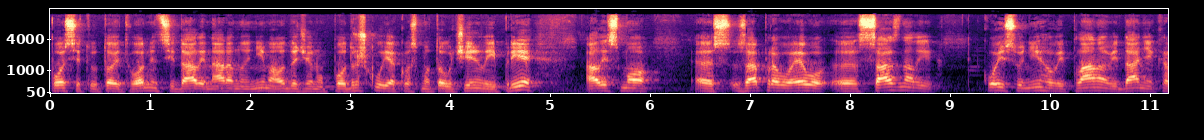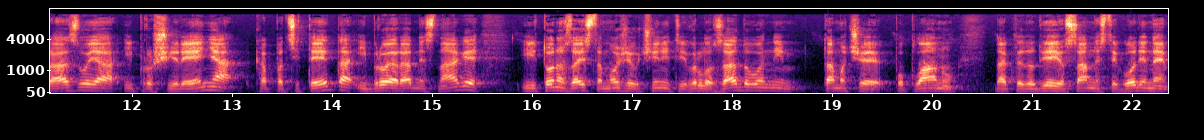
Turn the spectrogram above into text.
posjetu toj tvornici dali naravno i njima određenu podršku, iako smo to učinili i prije, ali smo zapravo evo e, saznali koji su njihovi planovi danjeg razvoja i proširenja kapaciteta i broja radne snage i to nas zaista može učiniti vrlo zadovoljnim. Tamo će po planu, dakle do 2018. godine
